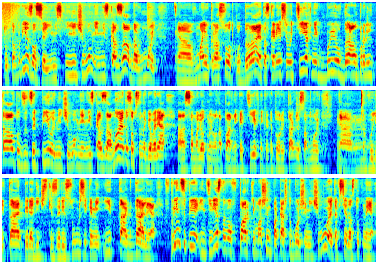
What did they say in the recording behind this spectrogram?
Кто-то врезался и ничего мне не сказал, да, в мой в мою красотку. Да, это, скорее всего, техник был, да, он пролетал, тут зацепил и ничего мне не сказал. Но это, собственно говоря, а, самолет моего напарника техника, который также со мной а, вылетает периодически за ресурсиками и так далее. В принципе, интересного в парке машин пока что больше ничего. Это все доступные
